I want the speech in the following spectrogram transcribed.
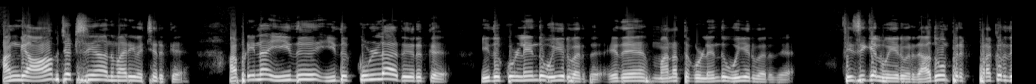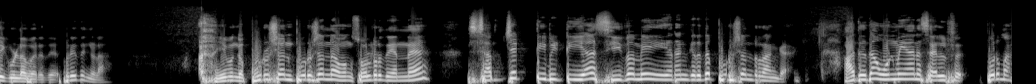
அங்கே ஆப்ஜெக்ட்ஸையும் அந்த மாதிரி வச்சிருக்கு? அப்படின்னா இது இதுக்குள்ள அது இருக்கு. இதுக்குள்ளேருந்து உயிர் வருது. இது மனத்துக்குள்ளேருந்து உயிர் வருது. பிசிக்கல் உயிர் வருது. அதுவும் பிர- பிரகிருதிக்குள்ள வருது. புரியுதுங்களா? இவங்க புருஷன் புருஷன் அவங்க சொல்றது என்ன? சப்ஜெக்டிவிட்டியா சிவமே இறங்குறத புருஷன்றாங்க. அதுதான் உண்மையான செல்ஃப் பொறுமை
